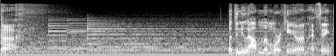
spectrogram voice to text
Huh. But the new album I'm working on, I think,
